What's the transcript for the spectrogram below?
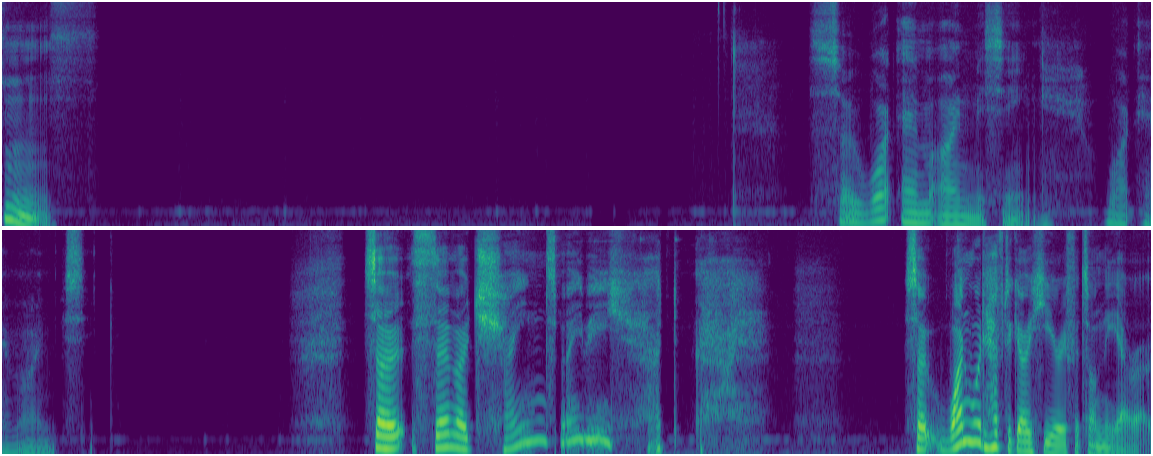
Hmm. So what am I missing? What am I missing? So thermo chains, maybe? I, so one would have to go here if it's on the arrow.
